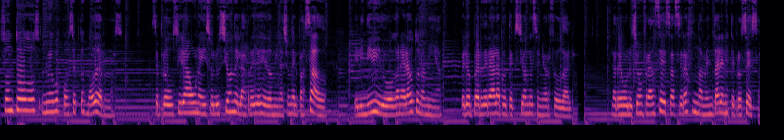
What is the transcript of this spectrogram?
son todos nuevos conceptos modernos. Se producirá una disolución de las redes de dominación del pasado. El individuo ganará autonomía, pero perderá la protección del señor feudal. La Revolución Francesa será fundamental en este proceso,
